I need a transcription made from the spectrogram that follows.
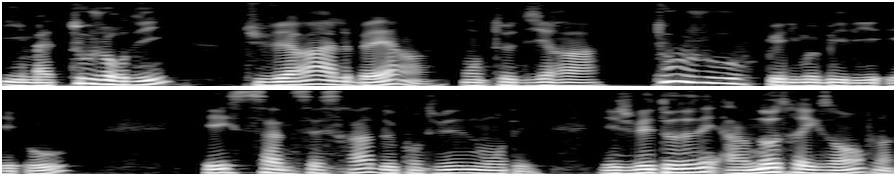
Il m'a toujours dit, tu verras Albert, on te dira toujours que l'immobilier est haut et ça ne cessera de continuer de monter. Et je vais te donner un autre exemple.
